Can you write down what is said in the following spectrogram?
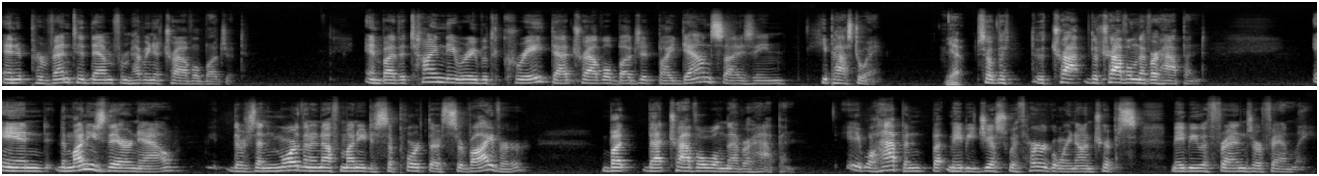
and it prevented them from having a travel budget. And by the time they were able to create that travel budget by downsizing, he passed away. Yeah. So the the tra- the travel never happened. And the money's there now. There's more than enough money to support the survivor, but that travel will never happen. It will happen, but maybe just with her going on trips, maybe with friends or family.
